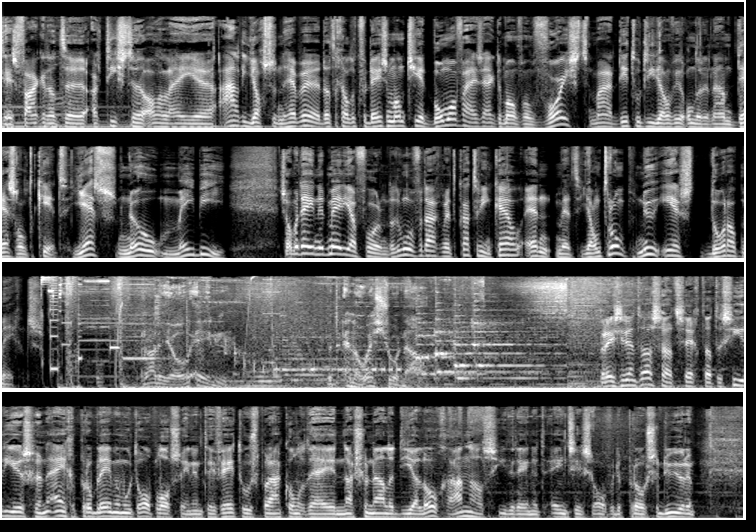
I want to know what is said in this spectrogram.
Ziet steeds vaker dat eh, artiesten allerlei aliassen hebben. Dat geldt ook voor deze man, Tjeerd Bomhoff. Hij is eigenlijk de man van Voiced. Maar dit doet hij dan weer onder de naam Dazzled Kid. Yes, no, maybe. Zometeen het mediaforum. Dat doen we vandaag met Katrien Keil en met Jan Tromp. Nu eerst Dorald Megens. Radio 1, het NOS-journaal. President Assad zegt dat de Syriërs hun eigen problemen moeten oplossen. In een tv-toespraak kondigde hij een nationale dialoog aan... als iedereen het eens is over de procedure.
